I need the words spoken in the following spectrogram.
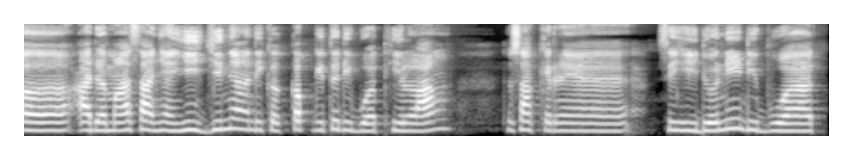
eh, ada masanya Yijin yang dikekep gitu dibuat hilang terus akhirnya si Hido nih dibuat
